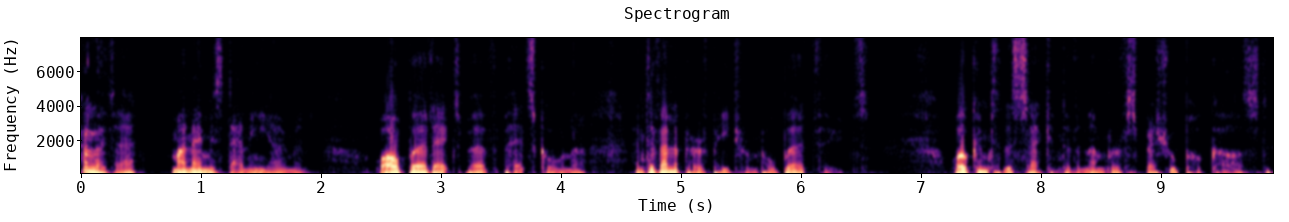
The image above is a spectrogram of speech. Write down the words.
Hello there, my name is Danny Yeoman, wild bird expert for Pets Corner and developer of Peter and Paul Bird Foods. Welcome to the second of a number of special podcasts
